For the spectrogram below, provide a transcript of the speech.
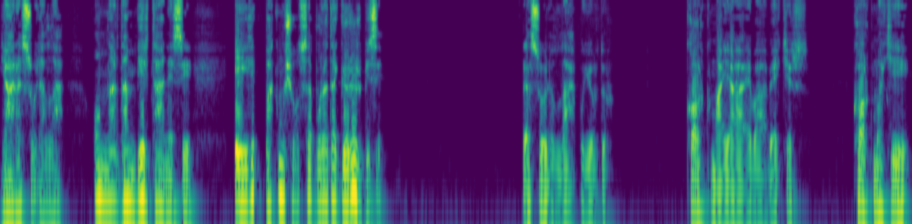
Ya Resulallah, onlardan bir tanesi eğilip bakmış olsa burada görür bizi. Resulullah buyurdu. Korkma ya Ebu Bekir. Korkma ki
